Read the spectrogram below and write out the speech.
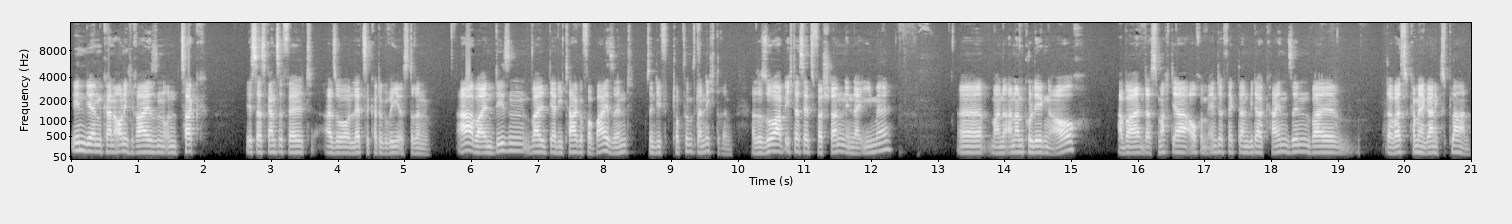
Indien, kann auch nicht reisen und zack, ist das ganze Feld, also letzte Kategorie ist drin. Aber in diesen, weil ja die Tage vorbei sind, sind die Top 5 dann nicht drin. Also so habe ich das jetzt verstanden in der E-Mail. Äh, meine anderen Kollegen auch. Aber das macht ja auch im Endeffekt dann wieder keinen Sinn, weil da weiß, kann man ja gar nichts planen.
